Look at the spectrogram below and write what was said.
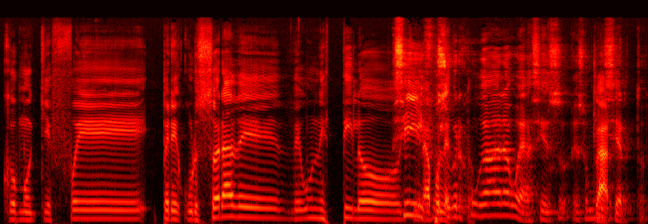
como que fue precursora de, de un estilo Sí, fue súper jugada la wea, sí, eso, eso es muy cierto.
